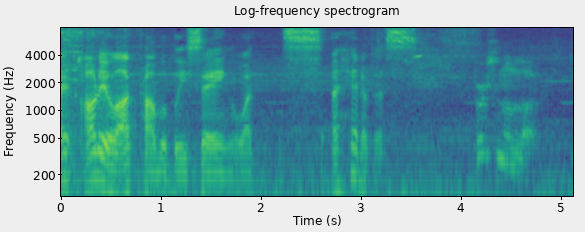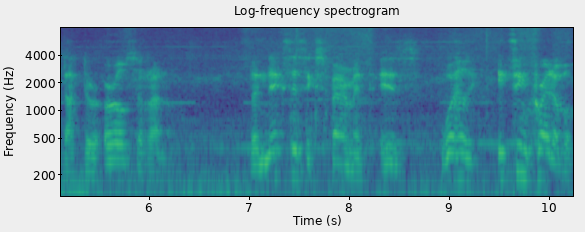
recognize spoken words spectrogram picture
Audio log probably saying what's ahead of us. Personal log, Dr. Earl Serrano. The Nexus experiment is, well, it's incredible.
